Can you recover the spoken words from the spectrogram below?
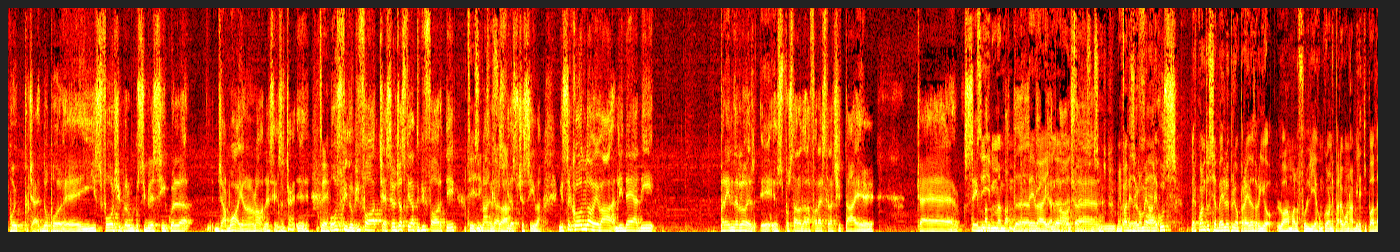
poi cioè, dopo eh, gli sfoci per un possibile sequel già muoiono, no? Nel senso, cioè, eh, Sì. o sfido più forti, cioè se ho già sfidato i più forti, Sì, mi sì, manca la senso ha? sfida successiva. Il secondo aveva l'idea di prenderlo e, e spostarlo dalla foresta alla città e cioè same Sì, ma but, perdeva bigger, il, no? il Cioè, senso, sì. Ma infatti, secondo me, non è. Per quanto sia bello il primo Predator, io lo amo alla follia. Comunque, non è paragonabile tipo ad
